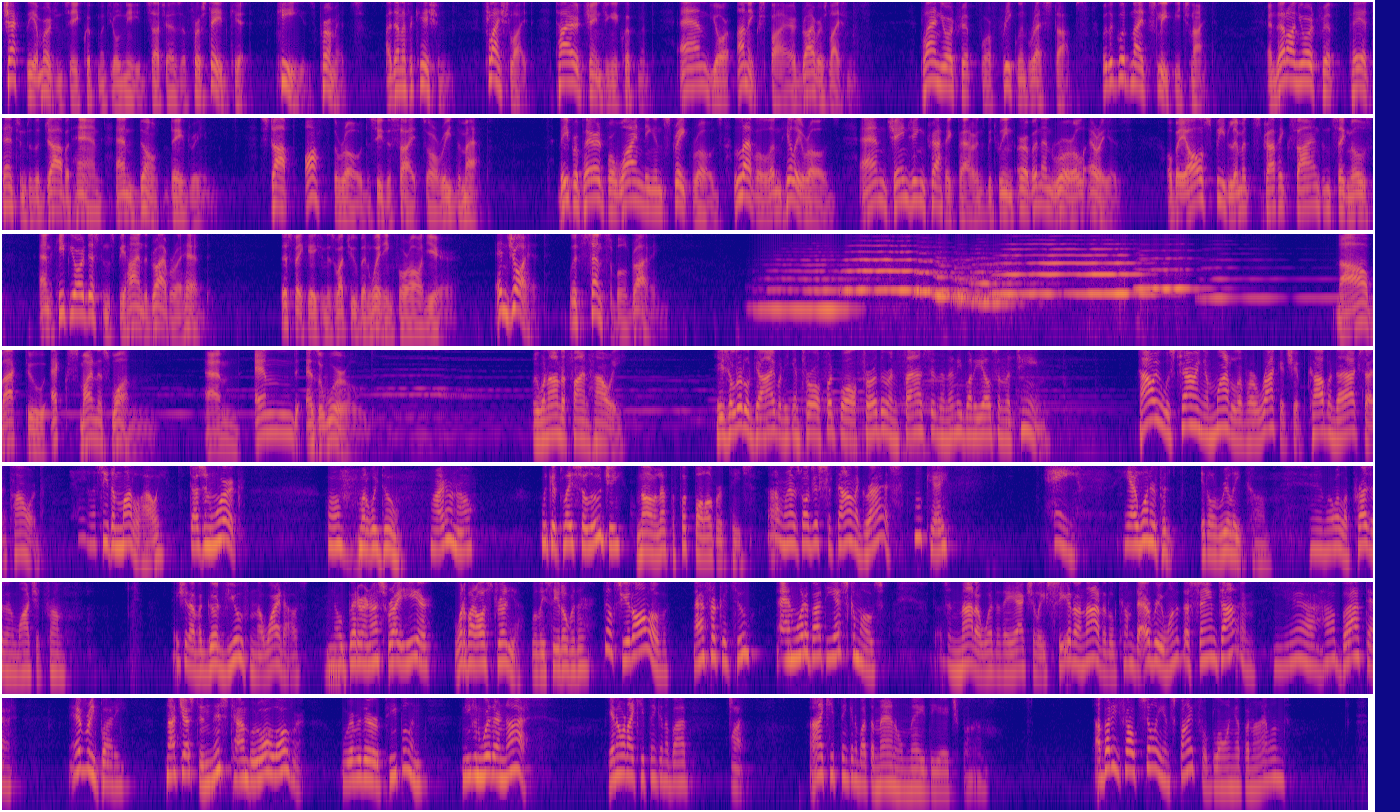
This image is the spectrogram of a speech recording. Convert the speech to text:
Check the emergency equipment you'll need, such as a first aid kit, keys, permits, identification, flashlight, tire changing equipment, and your unexpired driver's license. Plan your trip for frequent rest stops with a good night's sleep each night. And then on your trip, pay attention to the job at hand and don't daydream. Stop off the road to see the sights or read the map. Be prepared for winding and straight roads, level and hilly roads, and changing traffic patterns between urban and rural areas. Obey all speed limits, traffic signs, and signals, and keep your distance behind the driver ahead. This vacation is what you've been waiting for all year. Enjoy it with sensible driving. Now back to X minus one and End as a World. We went on to find Howie. He's a little guy, but he can throw a football further and faster than anybody else on the team. Howie was carrying a model of a rocket ship, carbon dioxide powered. Hey, let's see the model, Howie. Doesn't work. Well, what'll we do? I don't know. We could play Salugi. No, I left the football over at Pete's. I might as well just sit down on the grass. Okay. Hey, yeah, I wonder if it, it'll really come. Yeah, where will the president watch it from? He should have a good view from the White House. No better than us right here. What about Australia? Will they see it over there? They'll see it all over. Africa, too. And what about the Eskimos? Doesn't matter whether they actually see it or not, it'll come to everyone at the same time. Yeah, how about that? Everybody. Not just in this town, but all over. Wherever there are people and And even where they're not. You know what I keep thinking about? What? I keep thinking about the man who made the H bomb. I bet he felt silly and spiteful blowing up an island.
